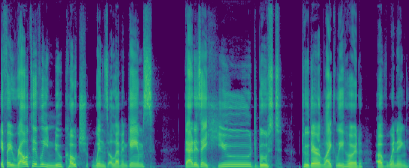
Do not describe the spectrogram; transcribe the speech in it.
if a relatively new coach wins 11 games, that is a huge boost to their likelihood of winning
